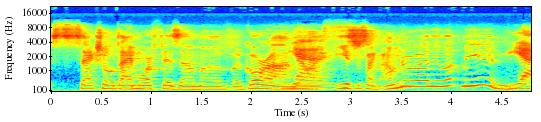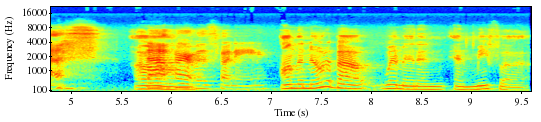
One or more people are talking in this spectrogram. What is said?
sexual dimorphism of a Goron, Yes. like, he's just like, I wonder why they let me in. Yes, that Um, part was funny. On the note about women and, and Mipha,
